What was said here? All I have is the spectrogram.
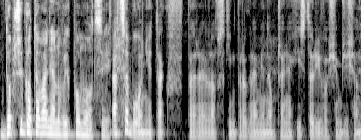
do przygotowania nowych pomocy. A co było nie tak w PRL-owskim programie nauczania historii w 80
